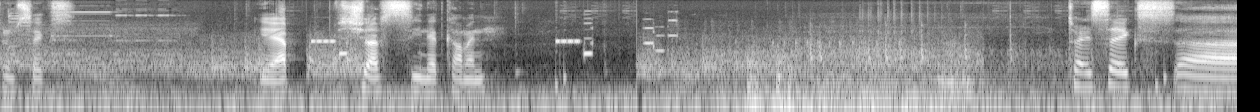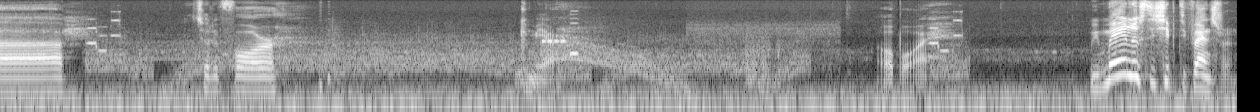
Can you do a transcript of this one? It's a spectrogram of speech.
Room 6. Yep, should have seen that coming. 26, uh, 24. Come here. Oh boy. We may lose the ship defense room.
